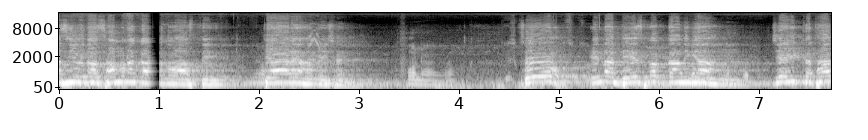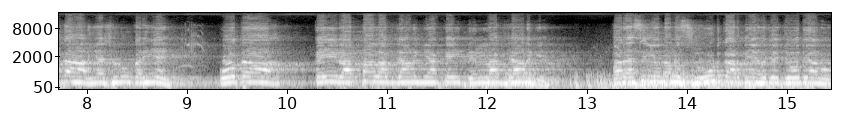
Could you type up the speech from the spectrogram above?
ਅਸੀਂ ਉਹਦਾ ਸਾਹਮਣਾ ਕਰਨ ਵਾਸਤੇ ਤਿਆਰ ਆ ਹਮੇਸ਼ਾ ਹੀ। ਫੋਨ ਆ ਗਿਆ ਸੋ ਇਹਨਾਂ ਦੇਸ਼ ਭਗਤਾਂ ਦੀਆਂ ਜੇ ਅਸੀਂ ਕਥਾ ਕਹਾਣੀਆਂ ਸ਼ੁਰੂ ਕਰੀਏ ਉਹ ਤਾਂ ਕਈ ਰਾਤਾਂ ਲੱਗ ਜਾਣਗੀਆਂ ਕਈ ਦਿਨ ਲੱਗ ਜਾਣਗੇ। ਪਰ ਅਸੀਂ ਉਹਨਾਂ ਨੂੰ ਸਲੂਟ ਕਰਦੇ ਹਾਂ ਇਹੋ ਜਿਹੇ ਯੋਧਿਆਂ ਨੂੰ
